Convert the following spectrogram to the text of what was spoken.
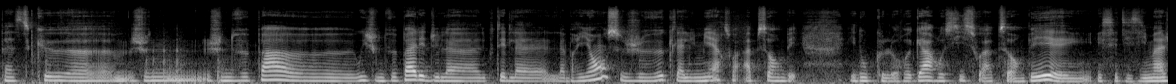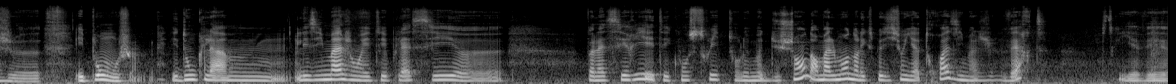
Parce que euh, je, ne veux pas, euh, oui, je ne veux pas aller du, côté de la, brillance. Je veux que la lumière soit absorbée et donc que le regard aussi soit absorbé. Et, c'est des images éponges. Et donc là, hum, les images ont été placées. la série été construite sur le mode du champ. Normalement, dans l'exposition, il y a trois images vertes parce qu'il y avait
